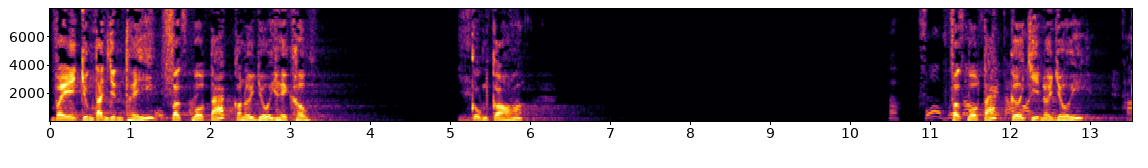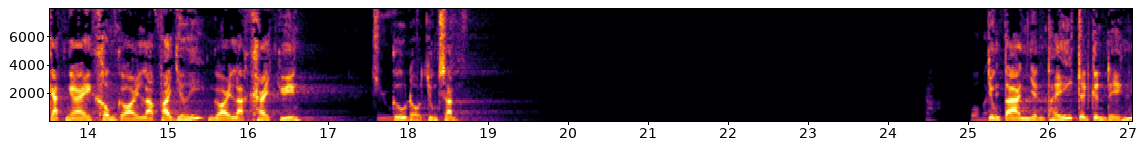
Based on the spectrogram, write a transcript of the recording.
Vậy chúng ta nhìn thấy phật bồ tát có nói dối hay không? Cũng có. Phật bồ tát cớ gì nói dối? Các ngài không gọi là phá giới, gọi là khai chuyên. Cứu độ chúng sanh. Chúng ta nhìn thấy trên kinh điển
